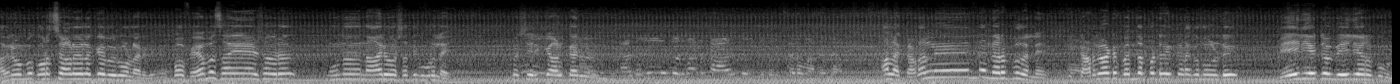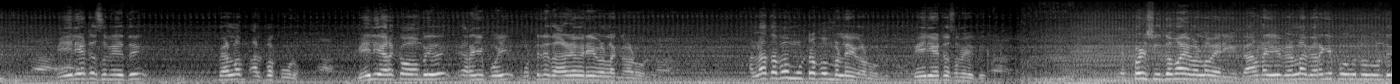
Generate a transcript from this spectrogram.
അതിനു മുമ്പ് കുറച്ച് ആളുകളൊക്കെ വരുവുള്ളായിരുന്നു ഇപ്പോൾ ഫേമസ് ആയതിനു ശേഷം ഒരു മൂന്ന് നാല് വർഷത്തിൽ കൂടുതലായി. ഇപ്പോൾ ശരിക്കും ആൾക്കാർ വരുന്നുണ്ട് അല്ലേ? കടലിന്റെ നിരപ്പ് തന്നെ. ഈ കടലുമായിട്ട് ബന്ധപ്പെട്ട് കിടക്കുന്നതുകൊണ്ട് വേലിയേറ്റവും വേലിയിറക്കമുണ്ട് വേലിയേറ്റ സമയത്ത് വെള്ളം അല്പം കൂടും. വേലി ഇറക്കമാകുമ്പോൾ ഇത് ഇറങ്ങിപ്പോയി മുട്ടിന് താഴെ വരെ വെള്ളം കാണുള്ളൂ അല്ലാത്തപ്പം മുട്ടപ്പം വെള്ളമേ കാണുള്ളൂ വേലിയേറ്റ സമയത്ത്. എപ്പോഴും ശുദ്ധമായ വെള്ളമായിരിക്കും. കാരണം ഈ വെള്ളം ഇറങ്ങിപ്പോകുന്നത് കൊണ്ട്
